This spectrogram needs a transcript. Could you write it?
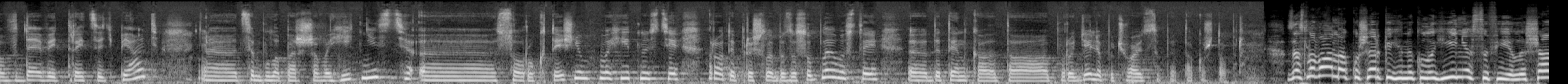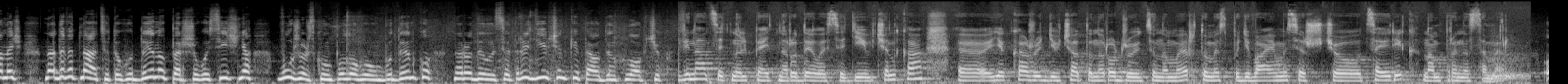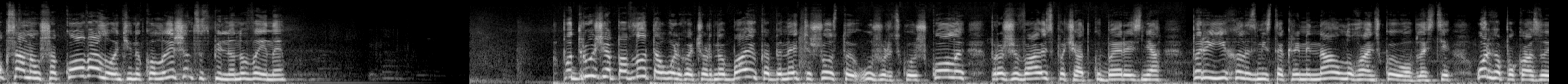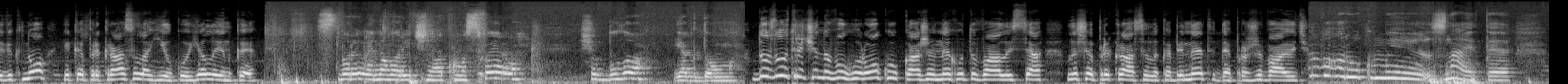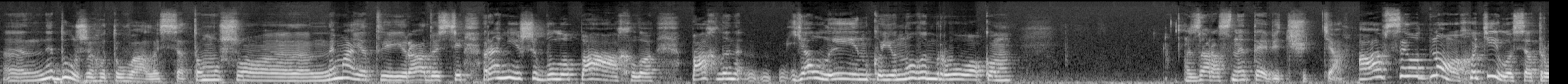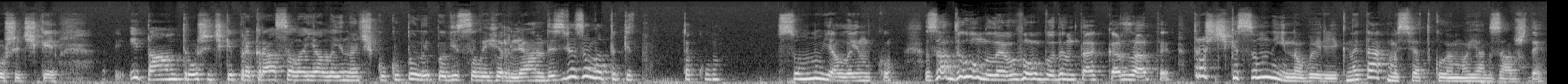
в 9.35. Е, Це була перша вагітність, е, 40 тижнів вагітності. Роди пройшли без особливостей. Е, Дитинка та породілля почувають себе також добре. За словами акушерки-гінекологині Софії Лишанич, на 19-ту годину 1 січня в Ужгородському пологовому будинку народилися три дівчинки та один хлопчик. 12.05 народилася дівчинка. Е, Як кажуть, дівчата народжуються на мир, то ми сподіваємося, що цей рік нам принесе мир. Оксана Ушакова, Леонтій Николишин, Суспільне новини. Подружжя Павло та Ольга Чорнобай у кабінеті 6-ї Ужгородської школи проживають з початку березня. Переїхали з міста Кремінна Луганської області. Ольга показує вікно, яке прикрасила гілкою ялинки. створили новорічну атмосферу, щоб було як вдома. До зустрічі нового року, каже, не готувалися. Лише прикрасили кабінет, де проживають. Нового року ми, знаєте, не дуже готувалися, тому що е, немає тієї радості. Раніше було пахло, пахли ялинкою, Новим роком. Зараз не те відчуття. А все одно хотілося трошечки. І там трошечки прикрасила ялиночку, купили, повісили гірлянди, зв'язала таки, таку сумну ялинку. Задумливо, будемо так казати. Трошечки сумний новий рік. Не так ми святкуємо, як завжди.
